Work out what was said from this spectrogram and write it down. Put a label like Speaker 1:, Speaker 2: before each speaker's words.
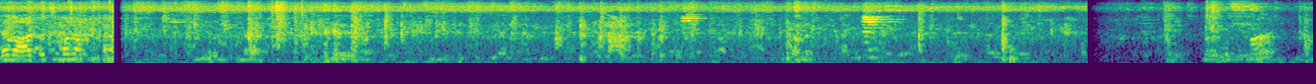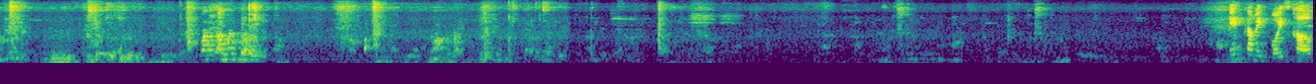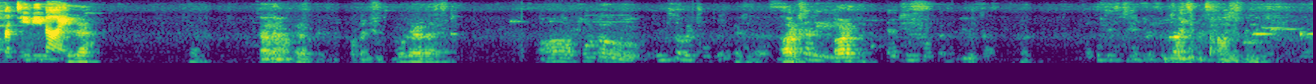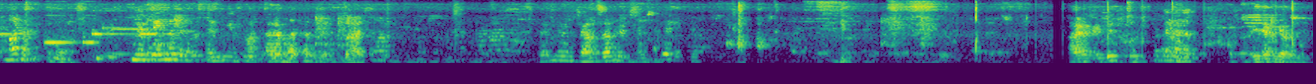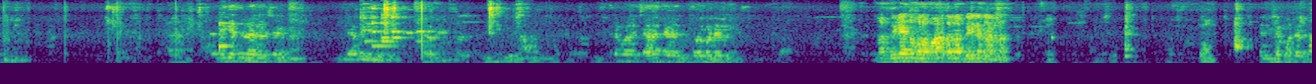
Speaker 1: మేము ఆటొచ్చి మన
Speaker 2: Incoming voice call from TV9.
Speaker 3: Photo
Speaker 4: మేము
Speaker 1: ఆయనకైతే ఐదేళ్ళు కాదు నీకు ఎంత
Speaker 3: యాభై
Speaker 1: చాలా పదకొండు
Speaker 5: నా మీడియాతో మళ్ళీ మాట్లాడతారా? అన్న?
Speaker 1: నిమిషం మాట్లాడు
